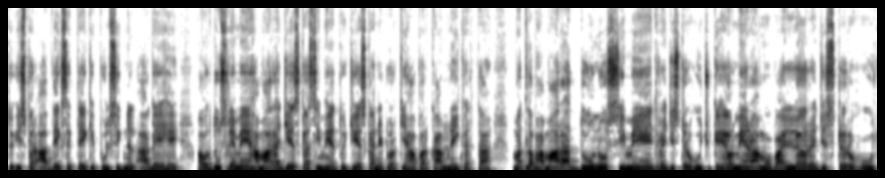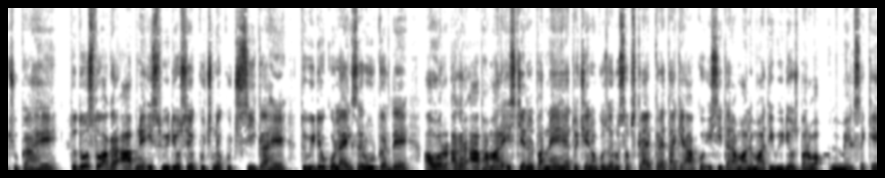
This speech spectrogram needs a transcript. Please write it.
तो इस पर आप देख सकते हैं कि पुल सिग्नल आ गए हैं और दूसरे में हमारा जेस का सिम है तो जेस का नेटवर्क यहाँ पर काम नहीं करता। मतलब हमारा दोनों सिमें रजिस्टर हो चुके हैं और मेरा मोबाइल रजिस्टर हो चुका है। तो दोस्तों, अगर आपने इस वीडियो से कुछ न कुछ सीखा है तो वीडियो को लाइक ज़रूर कर दें और अगर आप हमारे इस चैनल पर नए हैं तो चैनल को ज़रूर सब्सक्राइब करें ताकि आपको इसी तरह मालूमती वीडियोज़ बर वक्त मिल सके।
